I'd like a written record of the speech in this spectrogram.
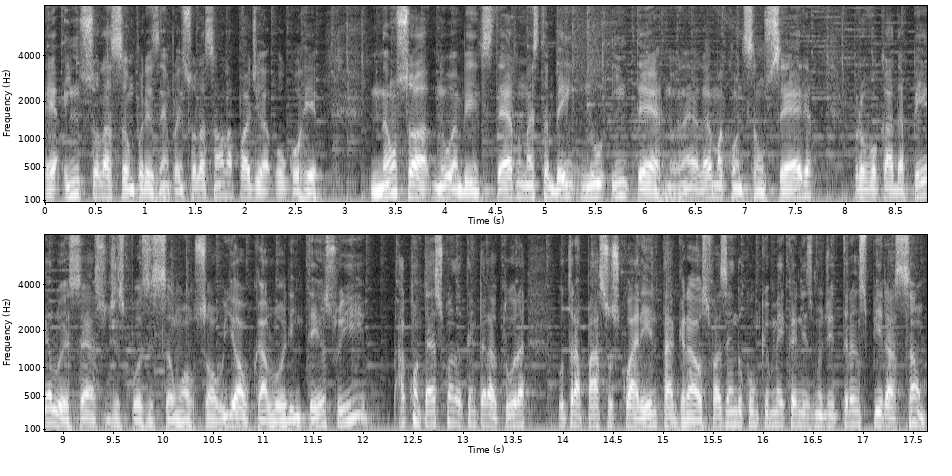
É a insolação, por exemplo. A insolação ela pode ocorrer não só no ambiente externo, mas também no interno. Né? Ela é uma condição séria, provocada pelo excesso de exposição ao sol e ao calor intenso e acontece quando a temperatura ultrapassa os 40 graus, fazendo com que o mecanismo de transpiração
